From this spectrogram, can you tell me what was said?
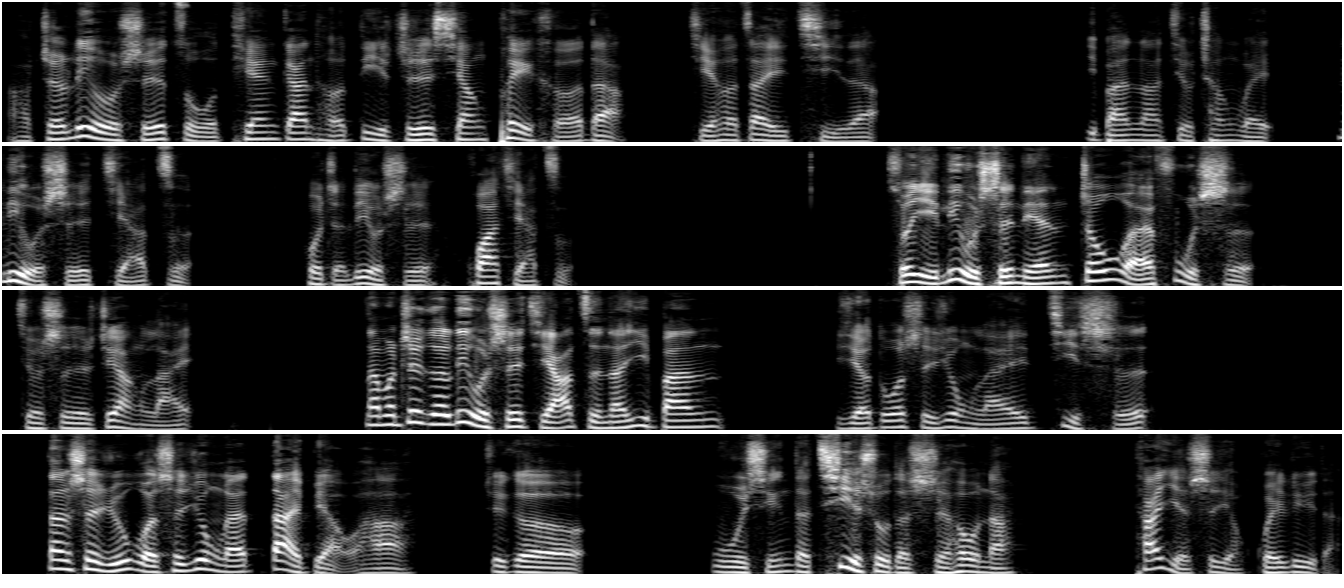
啊，这六十组天干和地支相配合的结合在一起的，一般呢就称为六十甲子或者六十花甲子。所以六十年周而复始就是这样来。那么这个六十甲子呢，一般比较多是用来计时，但是如果是用来代表哈这个五行的气数的时候呢，它也是有规律的。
